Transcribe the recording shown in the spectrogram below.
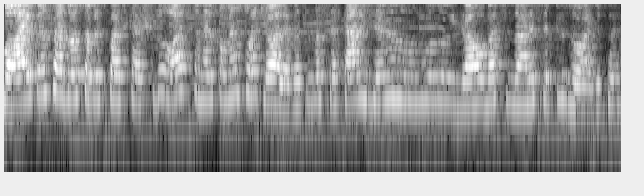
Bom, aí o pensador sobre esse podcast do Oscar, né, ele comentou aqui, olha, vocês acertaram gênero, número e grau ao batizar esse episódio. Eu falei,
